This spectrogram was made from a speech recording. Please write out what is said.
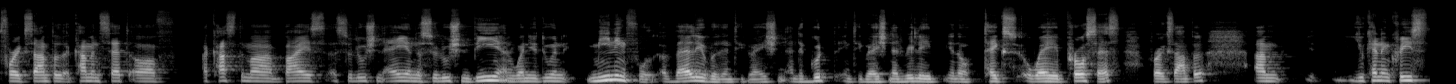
for example a common set of a customer buys a solution A and a solution B, and when you do a meaningful, a valuable integration and a good integration that really, you know, takes away process, for example, um, you can increase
